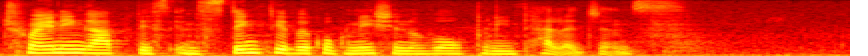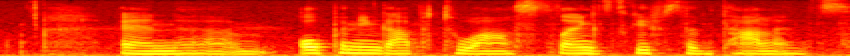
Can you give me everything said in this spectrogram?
training up this instinctive recognition of open intelligence and um, opening up to our strengths, gifts, and talents,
